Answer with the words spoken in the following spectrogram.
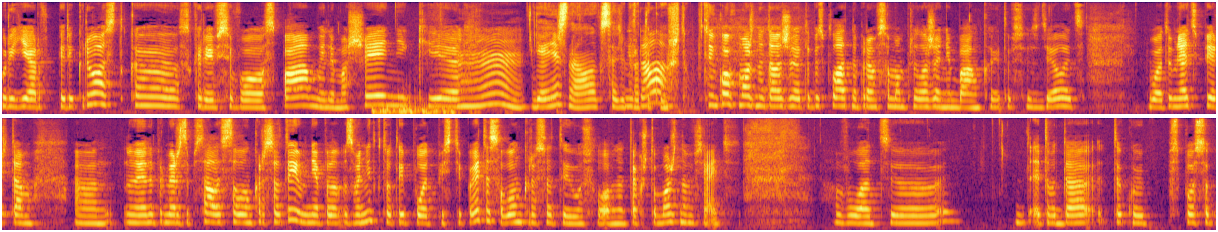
курьер в перекрестка, скорее всего, спам или мошенники. Mm-hmm. Я не знала, кстати, не про знала? такую штуку. В Тинькофф можно даже это бесплатно прямо в самом приложении банка это все сделать. Вот, у меня теперь там, э, ну, я, например, записалась в салон красоты, и мне звонит кто-то и подпись, типа, это салон красоты, условно, так что можно взять. Вот. Э, это вот, да, такой способ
